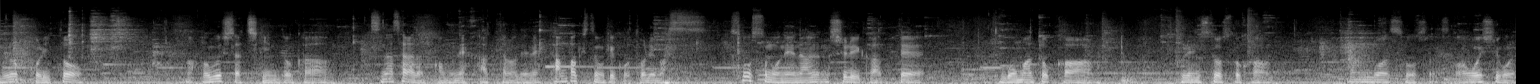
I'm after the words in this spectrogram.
ブロッコリーと、まあ、ほぐしたチキンとかツナサラダとかもねあったのでねタンパク質も結構取れます。ソースもね何種類かあってごまとかフレンチトーストとかフランボワソースですあ美味しいこれ。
